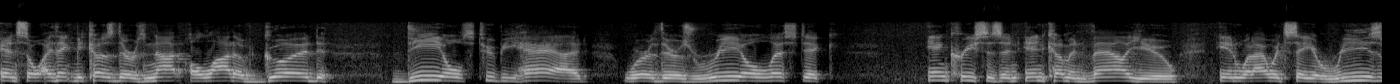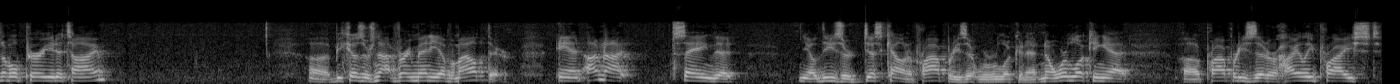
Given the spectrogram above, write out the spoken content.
And so I think because there's not a lot of good deals to be had where there's realistic increases in income and value in what I would say a reasonable period of time uh, because there's not very many of them out there. And I'm not saying that you know these are discounted properties that we're looking at. No, we're looking at uh, properties that are highly priced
